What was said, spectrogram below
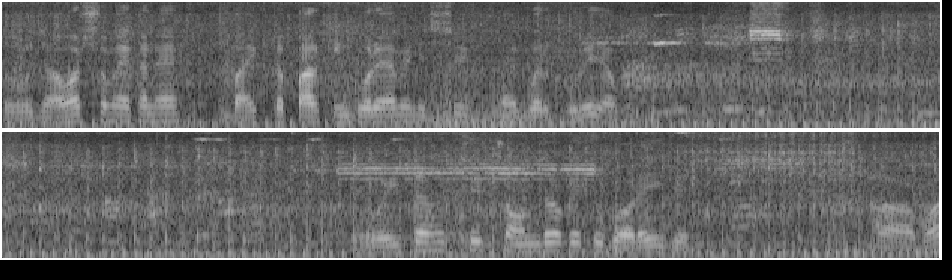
তো যাওয়ার সময় এখানে বাইকটা পার্কিং করে আমি নিশ্চয়ই একবার ঘুরে যাব। ওইটা হচ্ছে চন্দ্রকেতু গড়েই যে। বাবা।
